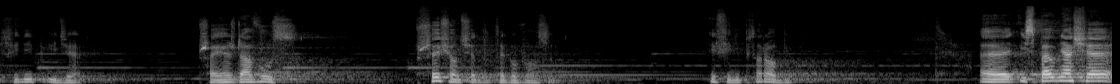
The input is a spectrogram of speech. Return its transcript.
Filip idzie. Przejeżdża wóz. Przysiądź się do tego wozu. I Filip to robi. E, I spełnia się,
